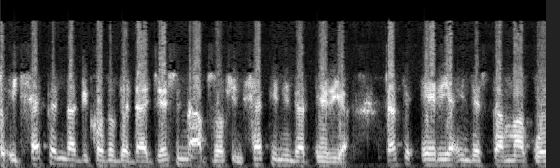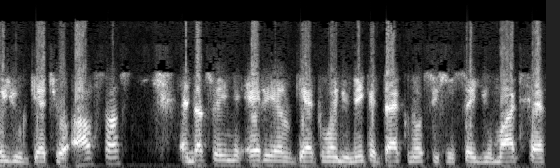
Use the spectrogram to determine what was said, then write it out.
So it happened that because of the digestion absorption happening in that area, that's the area in the stomach where you get your ulcers, and that's where in the area you get when you make a diagnosis, you say you might have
